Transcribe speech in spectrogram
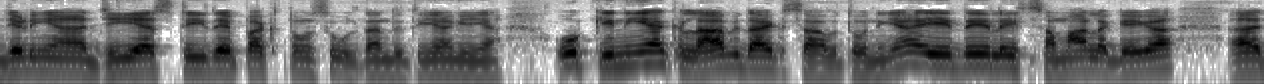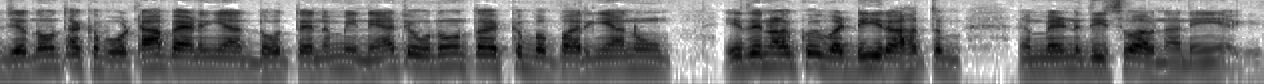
ਜਿਹੜੀਆਂ ਜੀਐਸਟੀ ਦੇ ਪੱਖ ਤੋਂ ਸਹੂਲਤਾਂ ਦਿੱਤੀਆਂ ਗਈਆਂ, ਉਹ ਕਿੰਨੀਆਂ ਕੁ ਲਾਭਦਾਇਕ ਸਾਬਤ ਹੋਣੀਆਂ, ਇਹਦੇ ਲਈ ਸਮਾਂ ਲੱਗੇਗਾ। ਜਦੋਂ ਤੱਕ ਵੋਟਾਂ ਪੈਣੀਆਂ 2-3 ਮਹੀਨਿਆਂ ਚ ਉਦੋਂ ਤੱਕ ਵਪਾਰੀਆਂ ਨੂੰ ਇਹਦੇ ਨਾਲ ਕੋਈ ਵੱਡੀ ਰਾਹਤ ਮਿਲਣ ਦੀ ਸੰਭਾਵਨਾ ਨਹੀਂ ਹੈਗੀ।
